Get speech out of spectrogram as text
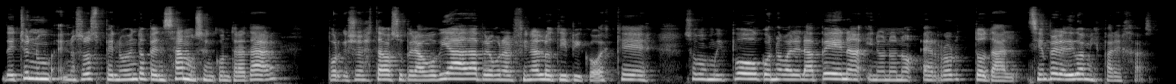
De hecho, nosotros en momento pensamos en contratar porque yo ya estaba súper agobiada, pero bueno, al final lo típico es que somos muy pocos, no vale la pena y no, no, no, error total. Siempre le digo a mis parejas,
